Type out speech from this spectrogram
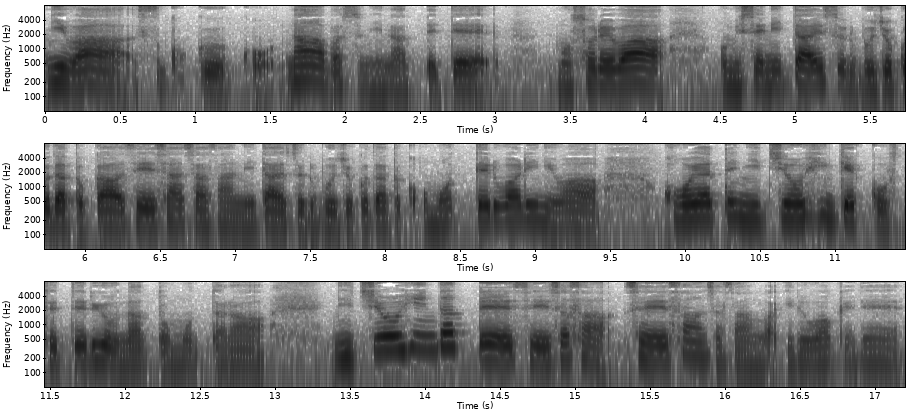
にはすごくこうナーバスになっててもうそれはお店に対する侮辱だとか生産者さんに対する侮辱だとか思ってる割にはこうやって日用品結構捨ててるよなと思ったら日用品だって生産生産者さんがいるわけで、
